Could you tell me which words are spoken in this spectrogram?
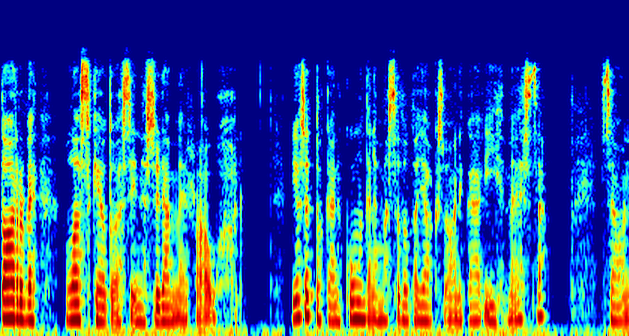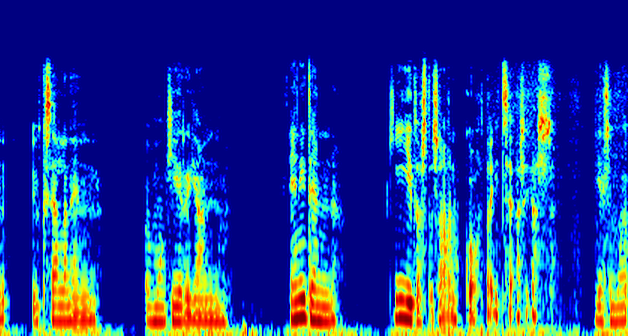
tarve laskeutua sinne sydämen rauhaan. Jos et ole käynyt kuuntelemassa tuota jaksoa, niin käy ihmeessä. Se on yksi sellainen mun kirjan eniten kiitosta saanut kohta itse asiassa. Ja se mun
